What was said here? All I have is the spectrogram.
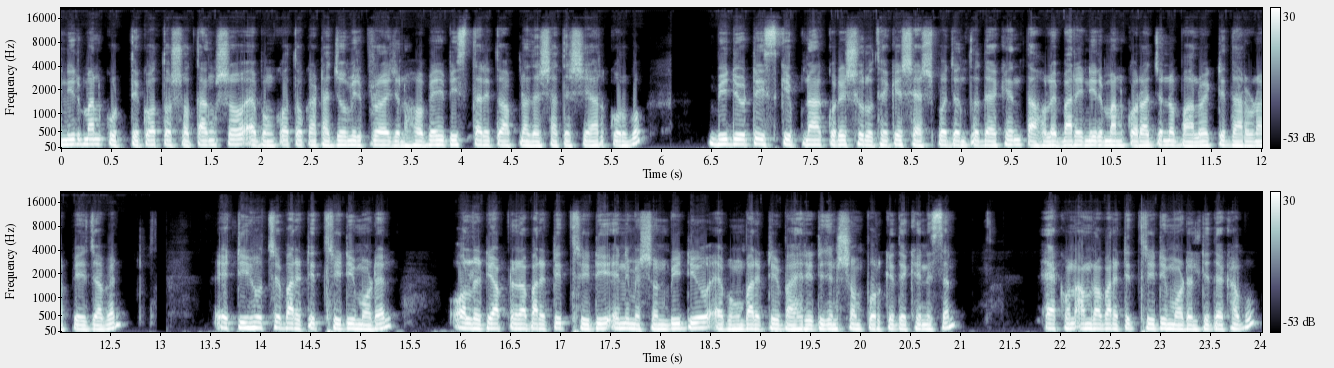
নির্মাণ করতে কত শতাংশ এবং কত কাঠা জমির প্রয়োজন হবে বিস্তারিত আপনাদের সাথে শেয়ার করব। ভিডিওটি স্কিপ না করে শুরু থেকে শেষ পর্যন্ত দেখেন, তাহলে বাড়ি নির্মাণ করার জন্য ভালো একটি ধারণা পেয়ে যাবেন। এটি হচ্ছে বাড়িটির থ্রি মডেল অলরেডি আপনারা বাড়িটির থ্রি অ্যানিমেশন ভিডিও এবং বাড়িটির বাইরে ডিজাইন সম্পর্কে দেখে নিছেন। এখন আমরা বাড়িটির থ্রি ডি মডেলটি দেখাবো।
